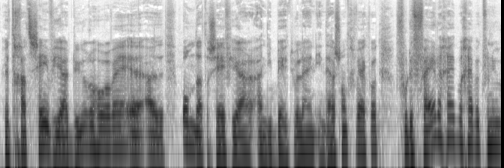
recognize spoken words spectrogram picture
Het gaat zeven jaar duren, horen wij. omdat er zeven jaar aan die Betuwe-lijn in Duitsland gewerkt wordt. Voor de veiligheid, begrijp ik van u,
